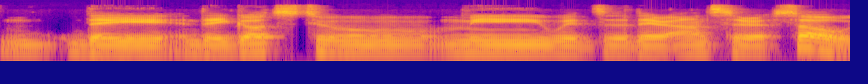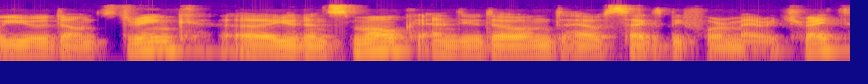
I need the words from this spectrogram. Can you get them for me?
They they got to me with their answer. So you don't drink, you don't smoke, and you don't have sex before marriage, right?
